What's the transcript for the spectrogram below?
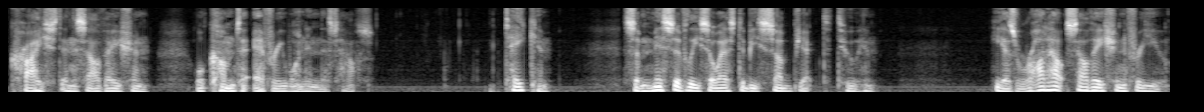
Christ and salvation will come to everyone in this house. Take him submissively so as to be subject to him. He has wrought out salvation for you.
